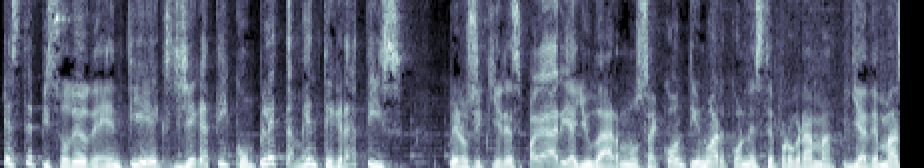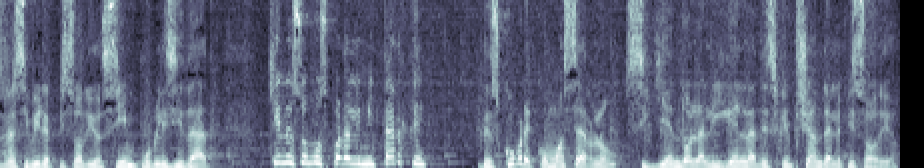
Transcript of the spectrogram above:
Este episodio de NTX llega a ti completamente gratis. Pero si quieres pagar y ayudarnos a continuar con este programa y además recibir episodios sin publicidad, ¿quiénes somos para limitarte? Descubre cómo hacerlo siguiendo la liga en la descripción del episodio.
